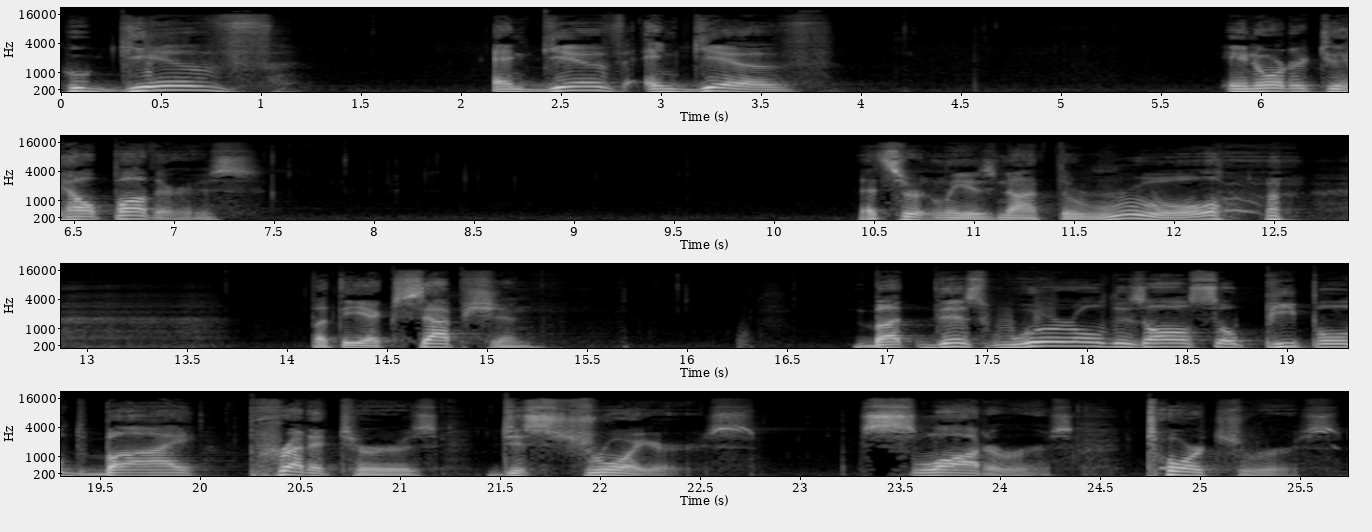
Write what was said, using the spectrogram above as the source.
who give and give and give in order to help others. That certainly is not the rule, but the exception. But this world is also peopled by predators, destroyers, slaughterers, torturers.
